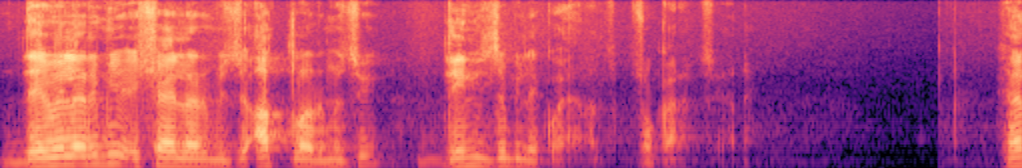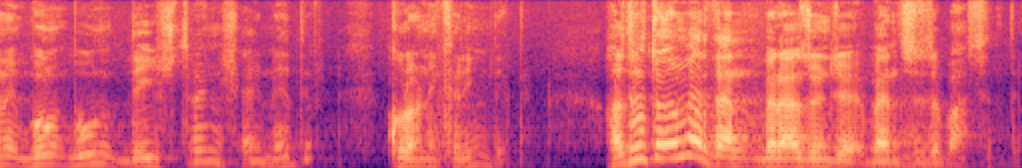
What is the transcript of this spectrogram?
develerimizi, şeylerimizi, atlarımızı denize bile koyarız, sokarız yani. Yani bu, bunu değiştiren şey nedir? Kur'an-ı Kerim'dir. Hazreti Ömer'den biraz önce ben size bahsettim.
